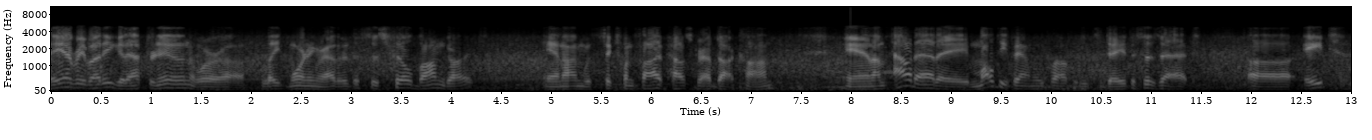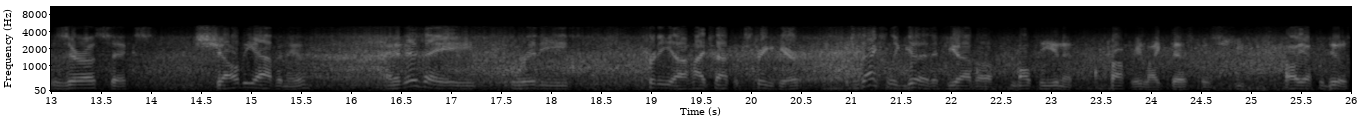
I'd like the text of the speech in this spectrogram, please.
Hey everybody, good afternoon, or uh, late morning rather. This is Phil Baumgart, and I'm with 615housegrab.com. And I'm out at a multifamily property today. This is at uh, 806 Shelby Avenue, and it is a pretty, pretty uh, high traffic street here, which is actually good if you have a multi-unit property like this, because all you have to do is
